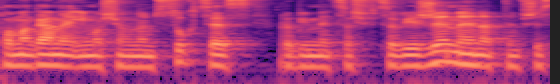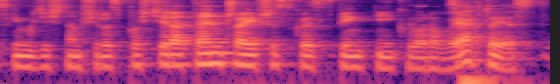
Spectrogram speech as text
pomagamy im osiągnąć sukces, robimy coś, w co wierzymy, nad tym wszystkim gdzieś tam się rozpościera tęcza i wszystko jest pięknie i kolorowo. Jak to jest?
